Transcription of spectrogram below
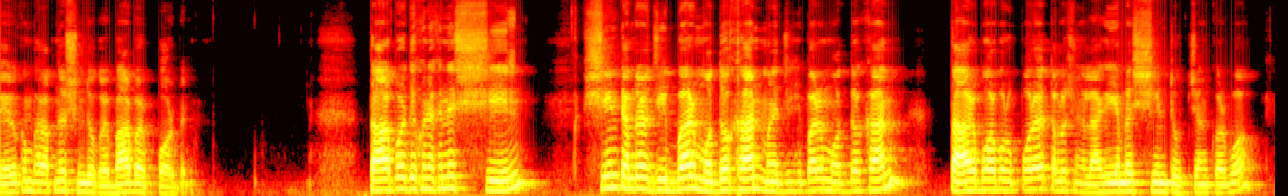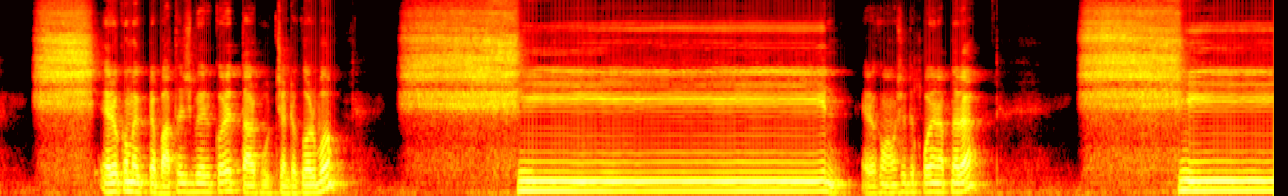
তো এরকমভাবে আপনারা সুন্দর করে বারবার পড়বেন। তারপর দেখুন এখানে শিন। শিনটা আমরা জিহ্বার মধ্যখান মানে জিহ্বার মধ্যখান, তার বরাবর উপরে তলের সঙ্গে লাগিয়ে আমরা শিনটা উচ্চারণ করব। এরকম একটা বাতাস বের করে তারপর উচ্চারণটা করব। শিন, এরকম আমার সাথে পড়েন আপনারা। শিন।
